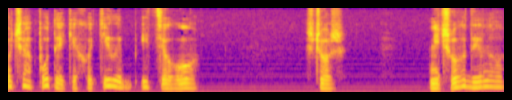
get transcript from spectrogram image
хоча потайки хотіли б і цього. Що ж, нічого дивного.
